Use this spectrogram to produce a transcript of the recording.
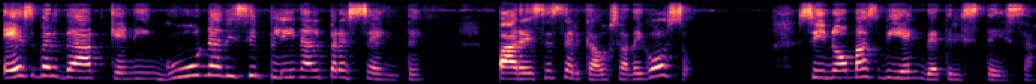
Es verdad que ninguna disciplina al presente parece ser causa de gozo, sino más bien de tristeza.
